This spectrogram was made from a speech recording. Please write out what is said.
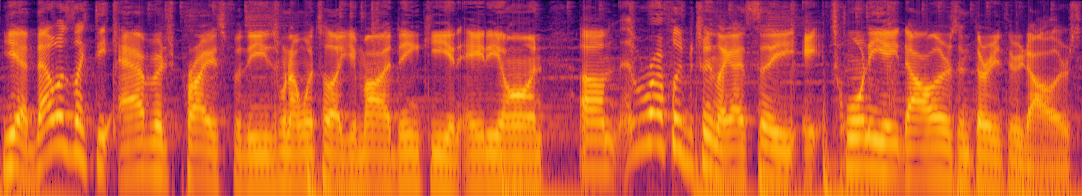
Yeah, that was like the average price for these when I went to like Yamada Denki and Edion. Um, roughly between like I'd say $28 and $33.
